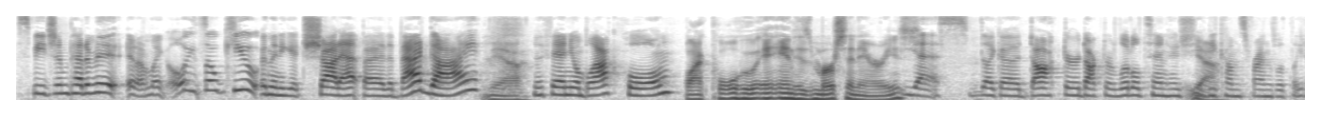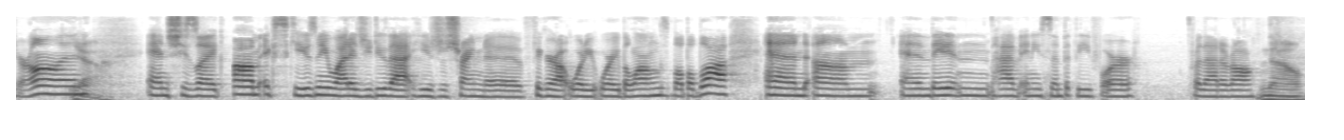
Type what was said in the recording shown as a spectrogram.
speech impediment, and I'm like, oh, he's so cute, and then he gets shot at by the bad guy, yeah Nathaniel Blackpool. blackpool who and, and his mercenaries Yes, like a doctor, Dr. Littleton, who she Yeah. becomes friends with later on. Yeah. And she's like, um, excuse me, why did you do that? He's just trying to figure out where he, where he belongs, blah, blah, blah. And, um, and they didn't have any sympathy for, for that at all. no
